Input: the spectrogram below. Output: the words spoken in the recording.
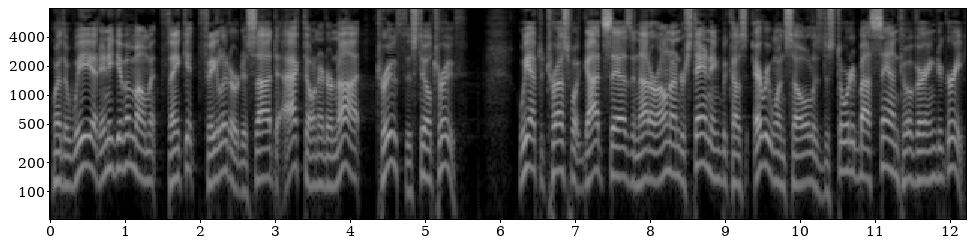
Whether we at any given moment think it, feel it, or decide to act on it or not, truth is still truth. We have to trust what God says and not our own understanding because everyone's soul is distorted by sin to a varying degree.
